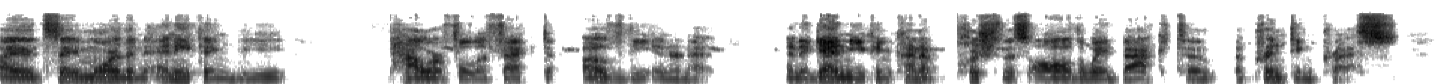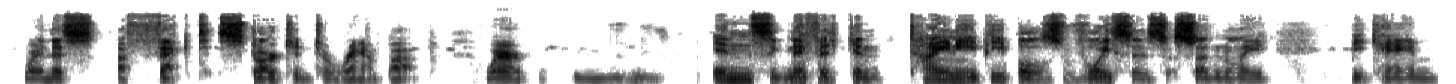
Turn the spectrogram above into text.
I would say, more than anything, the powerful effect of the internet. And again, you can kind of push this all the way back to the printing press, where this effect started to ramp up, where insignificant, tiny people's voices suddenly became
